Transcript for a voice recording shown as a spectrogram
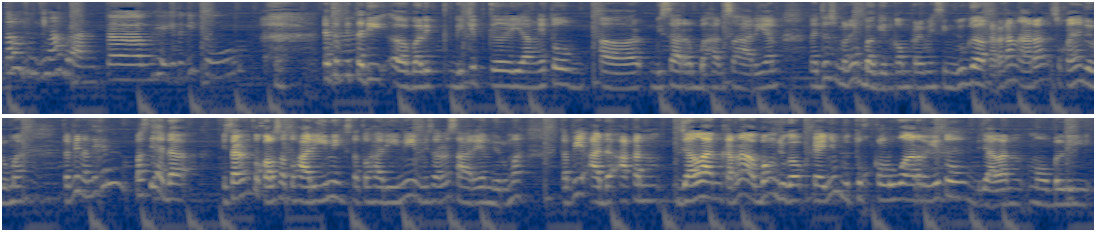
ntar ujung-ujungnya berantem kayak gitu-gitu. Eh tapi tadi eh, balik dikit ke yang itu eh, bisa rebahan seharian. Nah itu sebenarnya bagian compromising juga karena kan Ara sukanya di rumah. Tapi nanti kan pasti ada misalnya tuh kalau satu hari ini satu hari ini misalnya seharian di rumah tapi ada akan jalan karena abang juga kayaknya butuh keluar gitu jalan mau beli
